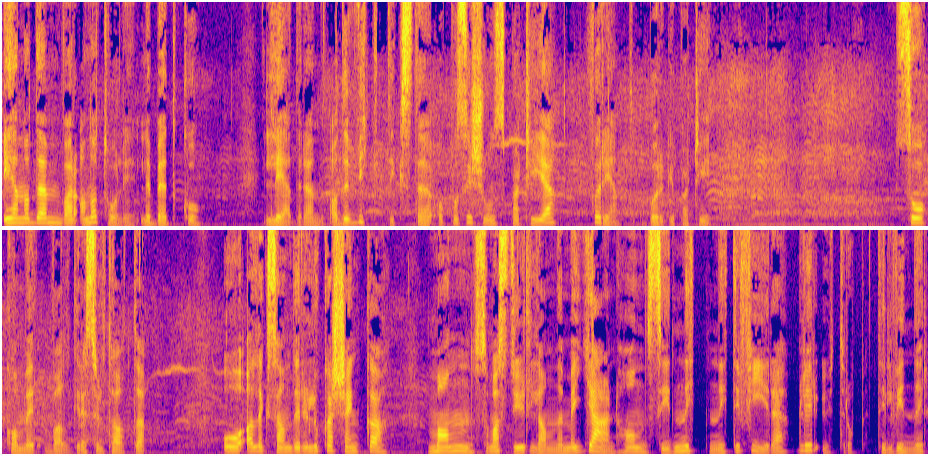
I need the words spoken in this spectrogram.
En av dem var Anatolij Lebedko. lederen av det viktigste opposisjonspartiet, Forent Borgerparti. Så kommer valgresultatet. Og Aleksandr Lukasjenko, Mannen som har styrt landet med jernhånd siden 1994, blir utropt til vinner.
